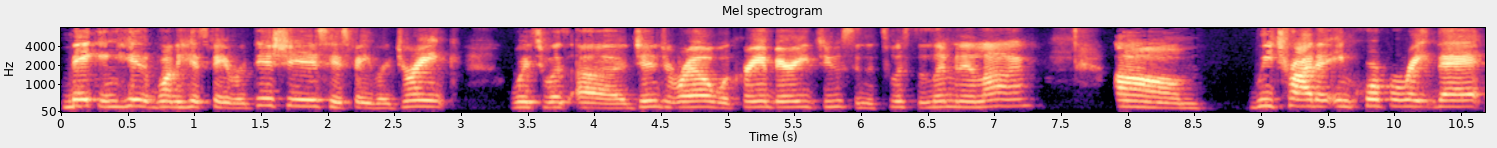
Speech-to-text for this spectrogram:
making his one of his favorite dishes his favorite drink which was uh ginger ale with cranberry juice and a twist of lemon and lime um we try to incorporate that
